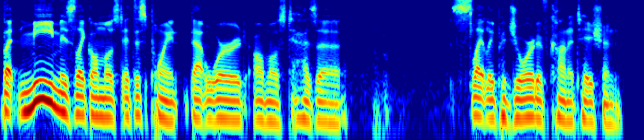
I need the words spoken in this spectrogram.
But meme is like almost at this point that word almost has a slightly pejorative connotation.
